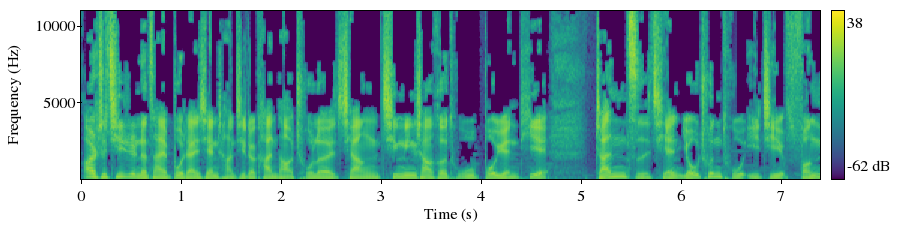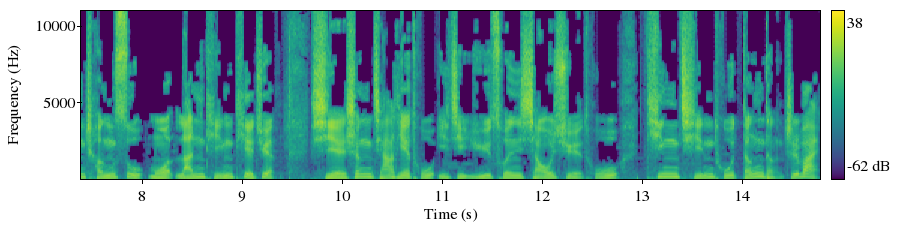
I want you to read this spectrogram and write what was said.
二十七日呢，在布展现场，记者看到，除了像《清明上河图》《博远帖》。展子虔游春图以及冯承素摹兰亭帖卷、写生蛱蝶图以及渔村小雪图、听琴图等等之外，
